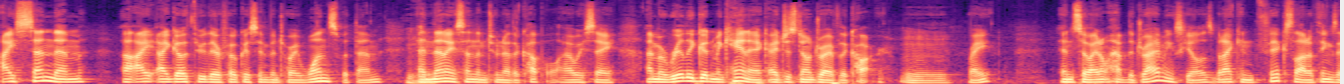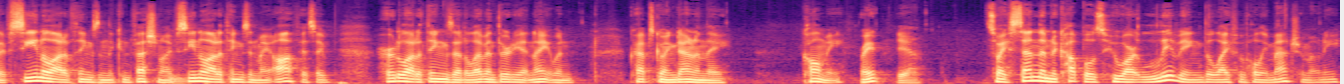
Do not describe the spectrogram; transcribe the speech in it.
i send them uh, I, I, go through their FOCCUS inventory once with them mm-hmm. and then i send them to another couple. I always say i'm a really good mechanic i just don't drive the car. Mm. right and so I don't have the driving skills, but I can fix a lot of things. I've seen a lot of things in the confessional. I've seen a lot of things in my office. I've heard a lot of things at 11:30 at night when crap's going down and they call me, right? Yeah. So I send them to couples who are living the life of holy matrimony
